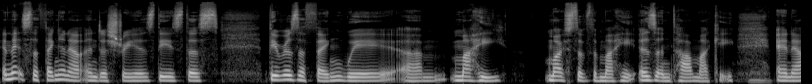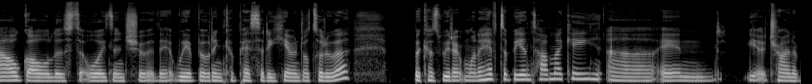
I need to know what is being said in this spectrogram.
And that's the thing in our industry is there's this, there is a thing where um, mahi, most of the mahi is in Tāmaki. And our goal is to always ensure that we're building capacity here in Rotorua because we don't want to have to be in Tāmaki uh, and you know trying to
